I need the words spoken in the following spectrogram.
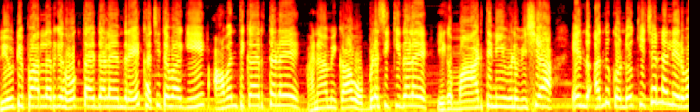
ಬ್ಯೂಟಿ ಪಾರ್ಲರ್ಗೆ ಹೋಗ್ತಾ ಇದ್ದಾಳೆ ಅಂದ್ರೆ ಖಚಿತವಾಗಿ ಅವಂತಿಕಾ ಇರ್ತಾಳೆ. ಅನಾಮಿಕಾ ಒಬ್ಳೆ ಸಿಕ್ಕಿದಾಳೆ. ಈಗ ಮಾಡ್ತೀನಿ ಇವಳು ವಿಷಯ ಎಂದು ಅಂದುಕೊಂಡು ಕಿಚನ್ ನಲ್ಲಿರುವ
